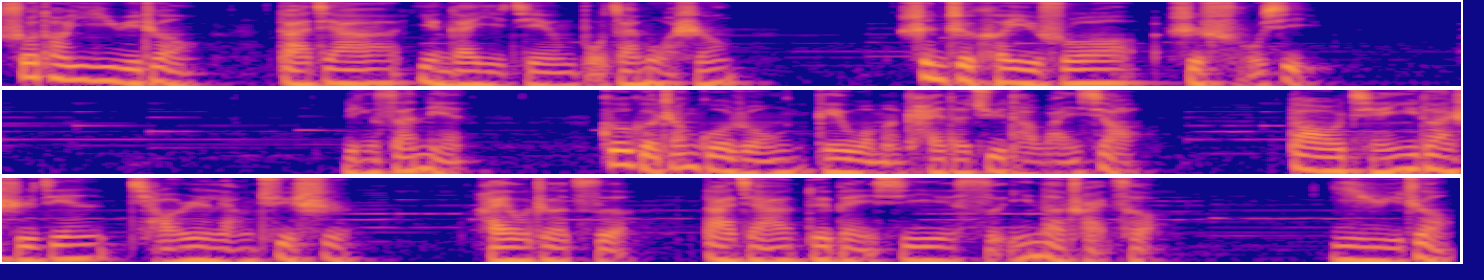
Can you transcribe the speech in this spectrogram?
说到抑郁症，大家应该已经不再陌生，甚至可以说是熟悉。零三年，哥哥张国荣给我们开的巨大玩笑，到前一段时间乔任梁去世，还有这次大家对本兮死因的揣测，抑郁症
